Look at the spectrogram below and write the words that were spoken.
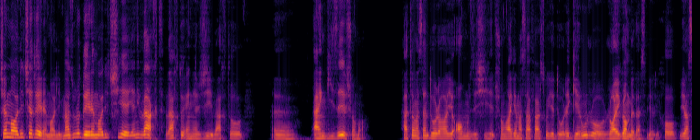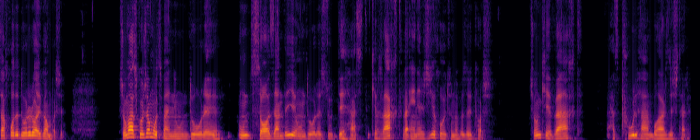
چه مالی چه غیر مالی منظور غیر مالی چیه؟ یعنی وقت. وقت و انرژی. وقت و انگیزه شما. حتی مثلا دوره های آموزشی شما اگه مثلا فرض کن یه دوره گرون رو رایگان به دست بیاری خب؟ یا اصلا خود دوره رایگان باشه. شما از کجا مطمئنی اون دوره اون سازنده اون دوره سودده هست که وقت و انرژی خودتون رو بذارید پاش؟ چون که وقت از پول هم با ارزش تره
